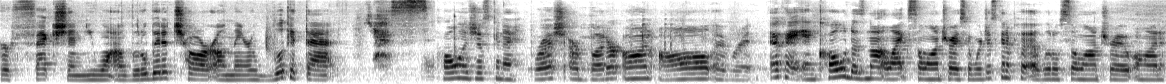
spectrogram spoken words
perfection. You want a little bit of char on there. Look at that. Yes. Cole is just gonna brush our butter on all over it. Okay, and Cole does not like cilantro, so we're just gonna put a little cilantro on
